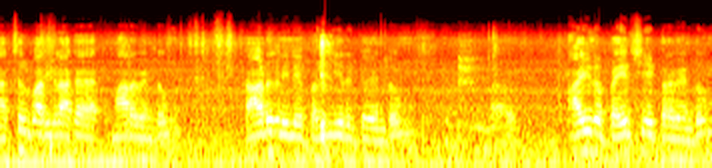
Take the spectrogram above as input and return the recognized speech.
நக்சல்வாதிகளாக மாற வேண்டும் காடுகளிலே பதுங்கியிருக்க வேண்டும் ஆயுத பயிற்சியை பெற வேண்டும்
